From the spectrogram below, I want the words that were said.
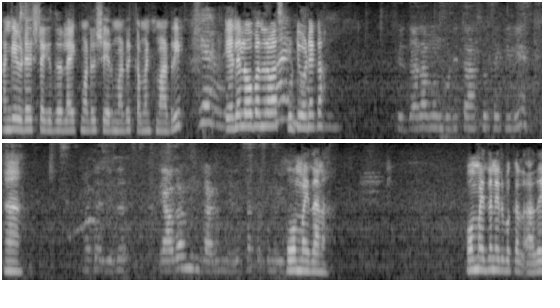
ಹಾಗೆ ವಿಡಿಯೋ ಇಷ್ಟ ಆಗಿದ್ರೆ ಲೈಕ್ ಮಾಡಿರಿ ಶೇರ್ ಮಾಡಿರಿ ಕಮೆಂಟ್ ಮಾಡಿರಿ. ಎಲ್ಲೆಲ್ಲಿ ಹೋಗಿ ಬಂದ್ರವ ಸ್ಕೂಟಿ ಹೊಡ್ಯಾಕ? ಸಿದ್ದರಾಮನ್ ಗುಡಿ ಹಾಂ. ಓ ಮೈದಾನ. ಓಮ್ ಮೈದಾನ ಇರ್ಬೇಕಲ್ಲ ಅದೇ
